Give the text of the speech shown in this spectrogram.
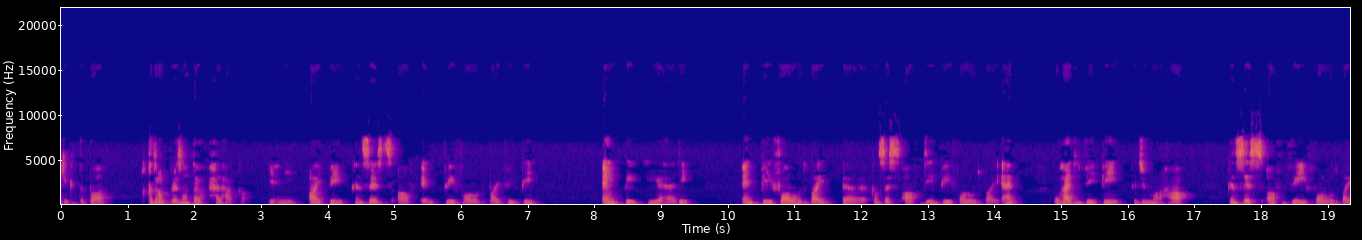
kicked the ball نقدروا نبريزونطيوه بحال هكا يعني IP consists of NP followed by VP NP هي هذه NP followed by uh, consists of DP followed by N وهاد VP كتجمعها consists of V followed by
